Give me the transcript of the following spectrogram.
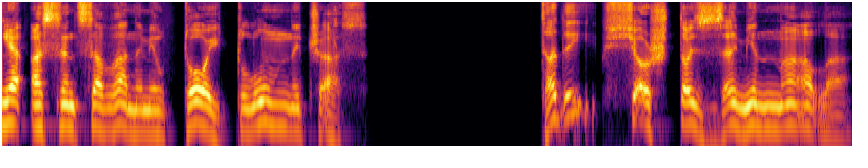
неасэнсаванымі ў той тлумны час. Тады ўсё штось замінала.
